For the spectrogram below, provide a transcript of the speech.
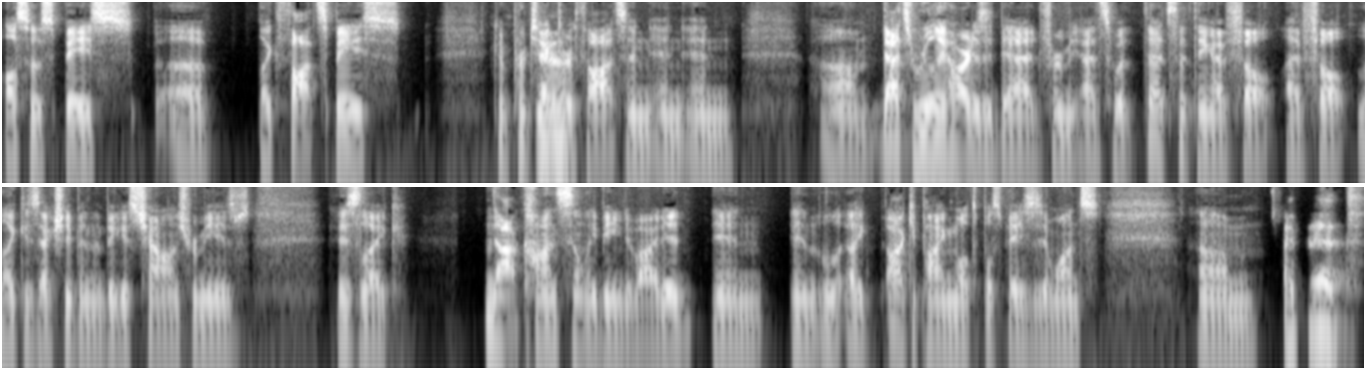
Also, space, uh, like thought space, can protect Yeah. our thoughts, and and and um, that's really hard as a dad for me. That's what that's the thing I've felt. I've felt like has actually been the biggest challenge for me is is like not constantly being divided and and like occupying multiple spaces at once. Um, I bet.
